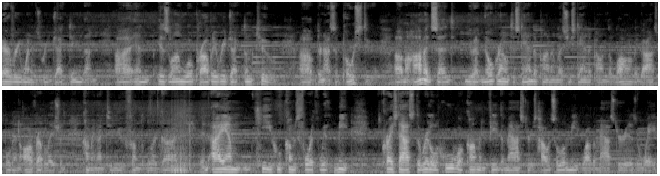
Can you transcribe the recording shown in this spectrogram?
Everyone is rejecting them. Uh, and Islam will probably reject them too. Uh, they're not supposed to. Uh, Muhammad said, you have no ground to stand upon unless you stand upon the law, the gospel, and all of revelation coming unto you from the Lord God. And I am he who comes forth with meat. Christ asked the riddle, who will come and feed the master's household meat while the master is away?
